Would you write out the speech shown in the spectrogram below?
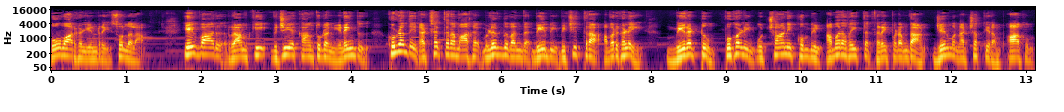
போவார்கள் என்றே சொல்லலாம். இவ்வாறு ராம்கி விஜயகாந்துடன் இணைந்து குழந்தை நட்சத்திரமாக மிளர்ந்து வந்த பேபி விசித்ரா அவர்களை மிரட்டும் புகழின் உச்சாணி கொம்பில் அமர வைத்த திரைப்படம்தான் ஜென்ம நட்சத்திரம் ஆகும்.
